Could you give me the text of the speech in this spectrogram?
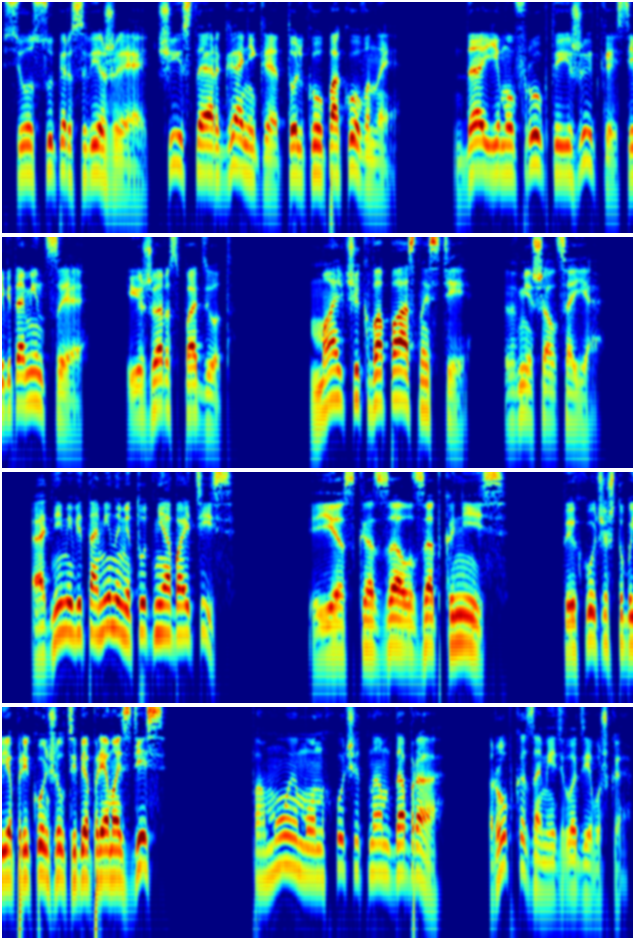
Все супер свежее, чистая органика, только упакованная. Дай ему фрукты и жидкость, и витамин С, и жар спадет. «Мальчик в опасности!» — вмешался я. «Одними витаминами тут не обойтись». «Я сказал, заткнись. Ты хочешь, чтобы я прикончил тебя прямо здесь?» «По-моему, он хочет нам добра», — робко заметила девушка.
